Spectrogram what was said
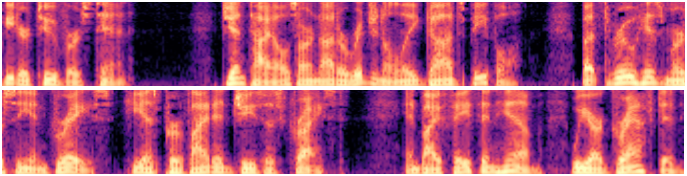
Peter 2 verse 10. Gentiles are not originally God's people, but through His mercy and grace He has provided Jesus Christ, and by faith in Him we are grafted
